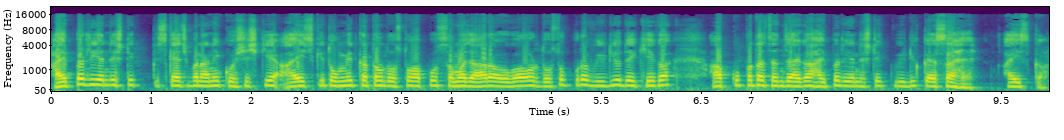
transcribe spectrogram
हाइपर रियलिस्टिक स्केच बनाने की कोशिश की है। आइज़ की तो उम्मीद करता हूँ दोस्तों आपको समझ आ रहा होगा और दोस्तों पूरा वीडियो देखिएगा, आपको पता चल जाएगा हाइपर रियलिस्टिक वीडियो कैसा है। आइज़ का।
